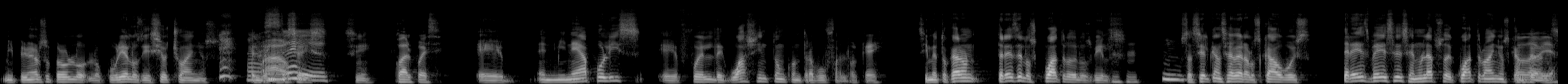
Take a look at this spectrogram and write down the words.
Mi primer Super Bowl lo, lo cubrí a los 18 años, el Ah, 26, sí. sí. ¿Cuál fue ese? Eh, en Minneapolis eh, fue el de Washington contra Buffalo. Ok. Sí, me tocaron tres de los cuatro de los Bills. Ujú. Mm. O sea, sí alcancé a ver a los Cowboys tres veces en un lapso de cuatro años campeones.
